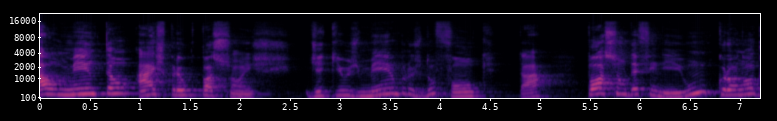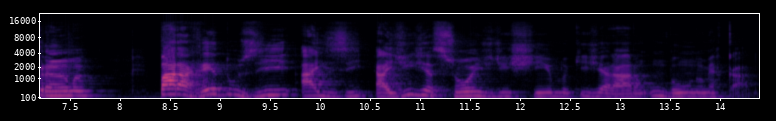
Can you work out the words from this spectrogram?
aumentam as preocupações de que os membros do FONC tá, possam definir um cronograma para reduzir as, as injeções de estímulo que geraram um boom no mercado.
